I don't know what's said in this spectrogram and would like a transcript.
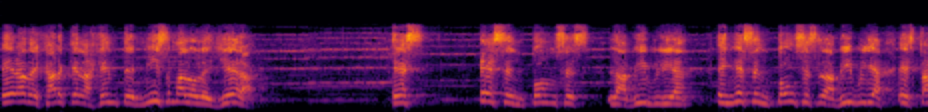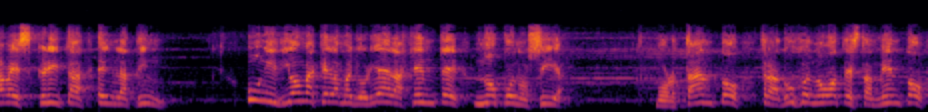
era dejar que la gente misma lo leyera. Es, es entonces la Biblia en ese entonces la Biblia estaba escrita en latín, un idioma que la mayoría de la gente no conocía. Por tanto, tradujo el Nuevo Testamento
